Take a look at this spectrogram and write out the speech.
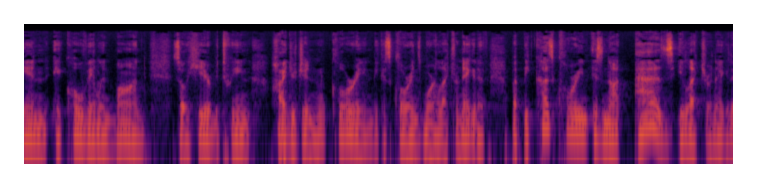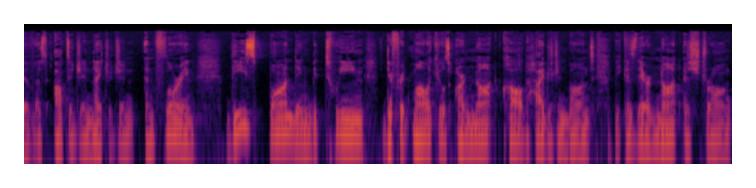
in a covalent bond. So here between hydrogen and chlorine, because chlorine is more electronegative. But because chlorine is not as electronegative as oxygen, nitrogen, and fluorine, these bonding between different molecules are not called hydrogen bonds because they are not as strong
